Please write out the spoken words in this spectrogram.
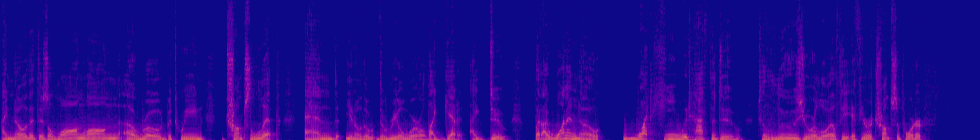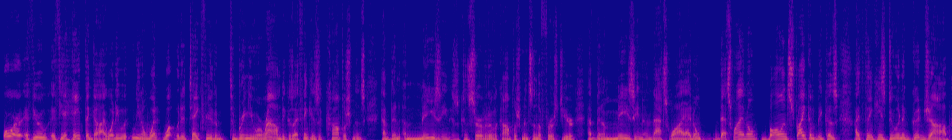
I know that there's a long, long uh, road between Trump's lip and you know the the real world. I get it. I do. But I want to know what he would have to do to lose your loyalty if you're a Trump supporter or if you if you hate the guy, what he would you know what what would it take for you to, to bring you around? Because I think his accomplishments have been amazing. His conservative accomplishments in the first year have been amazing, and that's why I don't that's why I don't ball and strike him because I think he's doing a good job.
